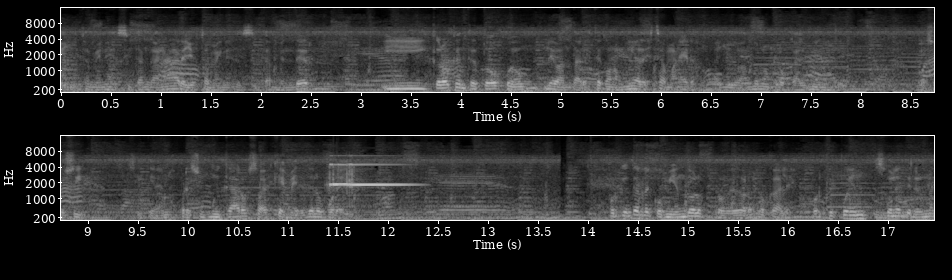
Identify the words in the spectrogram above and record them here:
Ellos también necesitan ganar, ellos también necesitan vender y creo que entre todos podemos levantar esta economía de esta manera, ayudándonos localmente. Eso sí, si tienen los precios muy caros, sabes que métetelo por ahí. ¿Por qué te recomiendo los proveedores locales? Porque pueden, suelen tener una,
